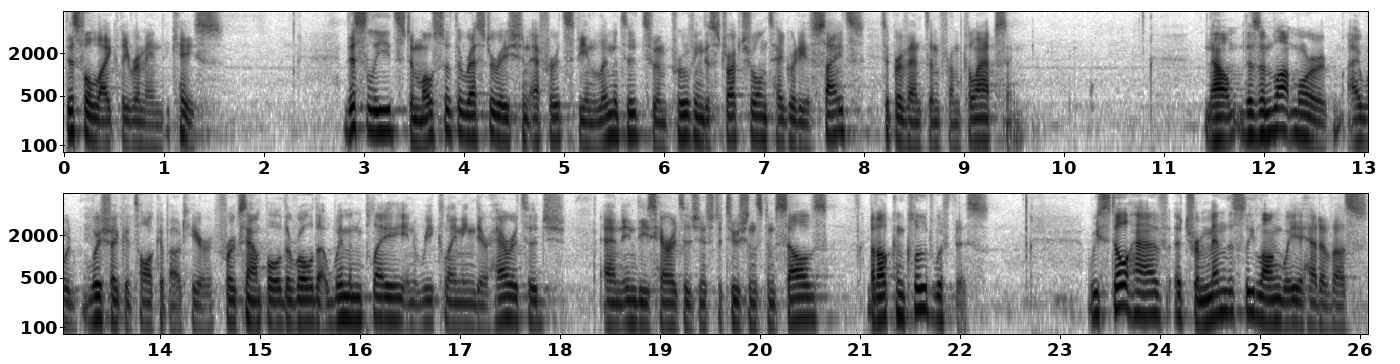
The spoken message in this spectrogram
this will likely remain the case. This leads to most of the restoration efforts being limited to improving the structural integrity of sites to prevent them from collapsing. Now, there's a lot more I would wish I could talk about here. For example, the role that women play in reclaiming their heritage, and in these heritage institutions themselves, but I'll conclude with this. We still have a tremendously long way ahead of us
